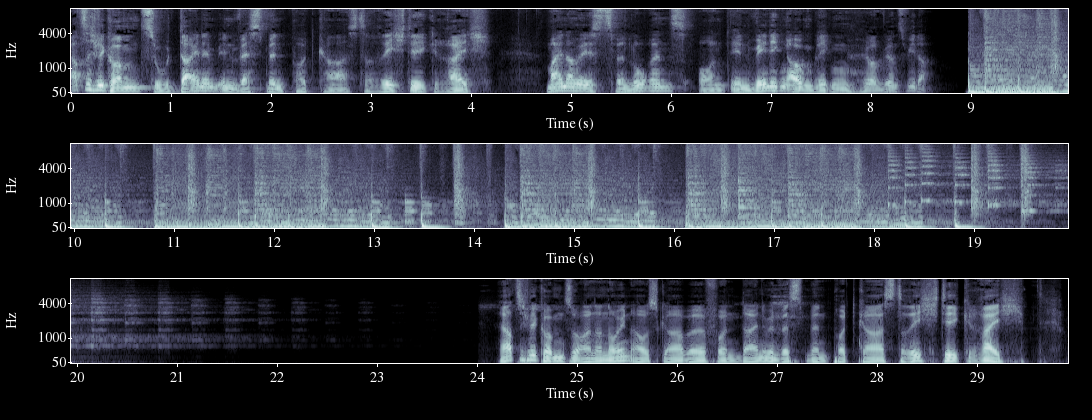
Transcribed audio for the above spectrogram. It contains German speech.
Herzlich willkommen zu deinem Investment Podcast Richtig Reich. Mein Name ist Sven Lorenz und in wenigen Augenblicken hören wir uns wieder. Herzlich willkommen zu einer neuen Ausgabe von deinem Investment Podcast Richtig Reich.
